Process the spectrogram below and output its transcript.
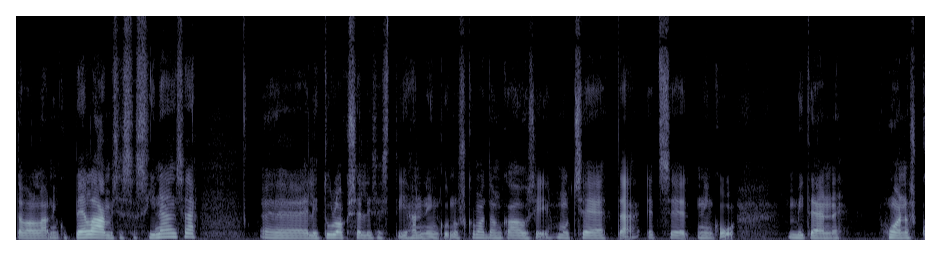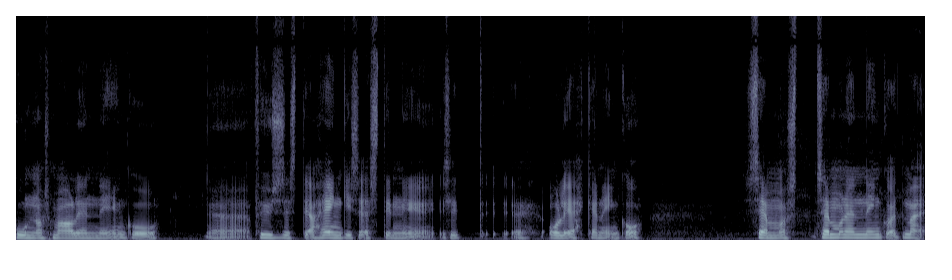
tavallaan niin pelaamisessa sinänsä. Eli tuloksellisesti ihan niin kuin uskomaton kausi, mutta se, että, että se niin kuin, miten huonossa kunnossa mä olin niin kuin, fyysisesti ja henkisesti, niin sit oli ehkä niin kuin, semmoinen, niin kuin, että mä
